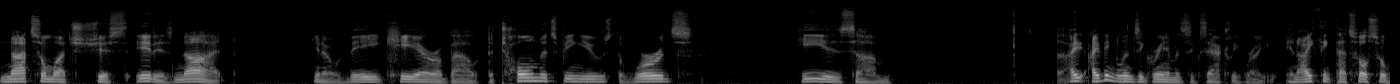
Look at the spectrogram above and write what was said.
Not so much just, it is not, you know, they care about the tone that's being used, the words. He is, um, I, I think Lindsey Graham is exactly right. And I think that's also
